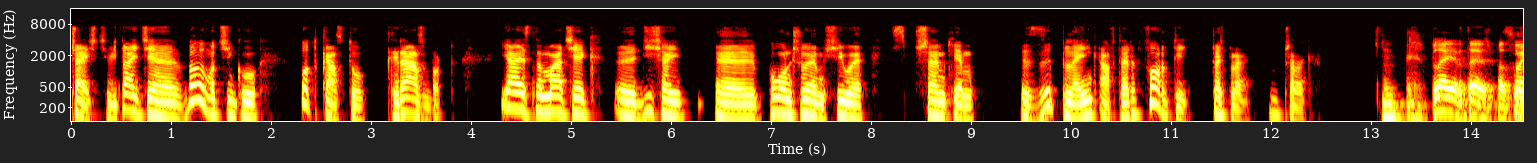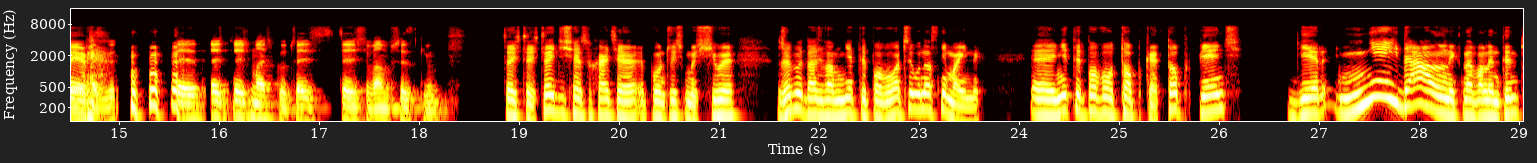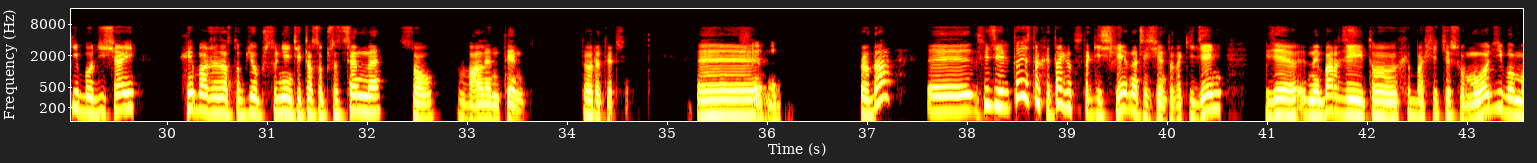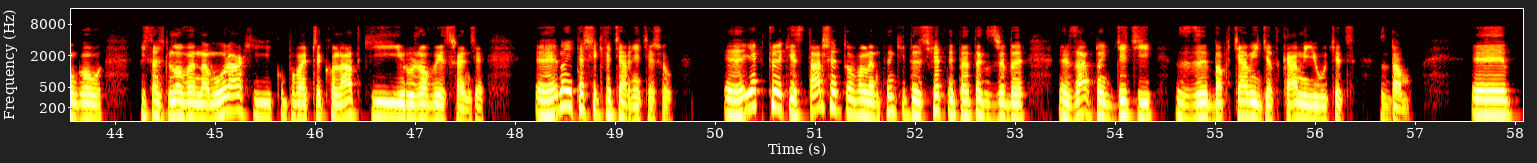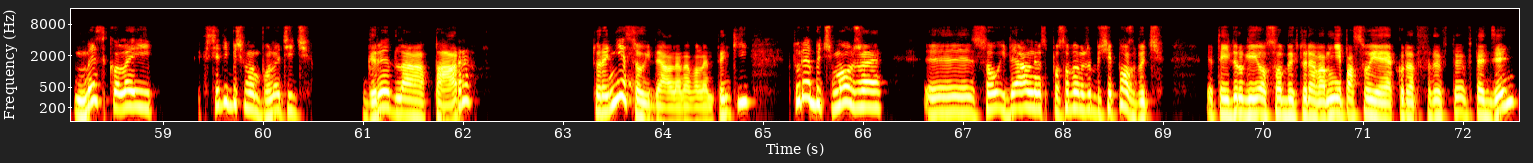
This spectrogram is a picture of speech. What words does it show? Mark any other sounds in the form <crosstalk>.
Cześć, witajcie w nowym odcinku podcastu Crashboard. Ja jestem Maciek. Y, dzisiaj y, połączyłem siły z Przemkiem z Playing After 40. Cześć Przemek. Player też pasuje. Player. Cześć, cześć Maćku, cześć, cześć wam wszystkim. Cześć, cześć, cześć. Dzisiaj słuchajcie, połączyliśmy siły, żeby dać wam nietypową, a czy u nas nie ma innych, y, nietypową topkę. Top 5 gier nieidealnych na walentynki, bo dzisiaj chyba że zastąpiło przesunięcie czasu przestrzenne, są walentynki. Teoretycznie. Yy, prawda? Yy, wiecie, to jest trochę tak, że to jest takie święto, znaczy święto, taki dzień, gdzie najbardziej to chyba się cieszą młodzi, bo mogą pisać love na murach i kupować czekoladki i różowy jest wszędzie. Yy, no i też się kwieciarnie cieszą. Jak człowiek jest starszy, to walentynki to jest świetny pretekst, żeby zamknąć dzieci z babciami, dziadkami i uciec z domu. My z kolei chcielibyśmy Wam polecić gry dla par, które nie są idealne na walentynki, które być może y, są idealnym sposobem, żeby się pozbyć tej drugiej osoby, która Wam nie pasuje akurat w, w, w ten dzień.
